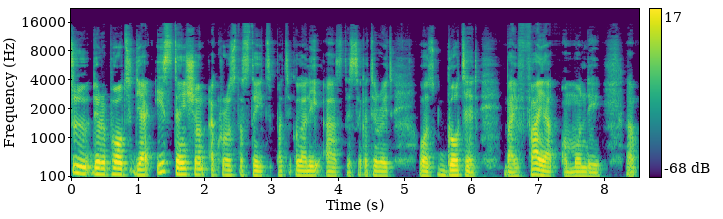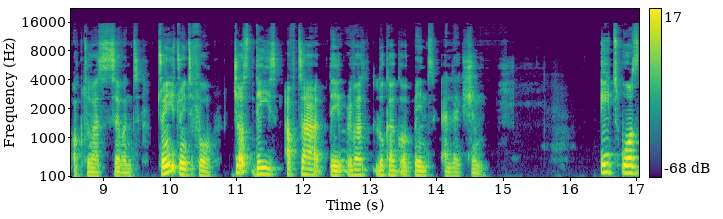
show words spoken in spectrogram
to the report, there is tension across the state, particularly as the Secretariat was gutted by fire on Monday, um, October 7th, 2024, just days after the Rivers local government election. It was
